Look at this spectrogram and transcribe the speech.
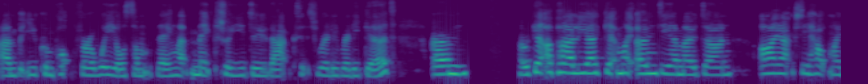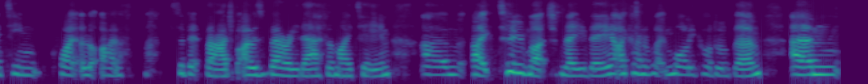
um, but you can pop for a wee or something, like make sure you do that because it's really, really good. Um, I would get up earlier, get my own DMO done. I actually help my team quite a lot it's a bit bad, but I was very there for my team. Um, like too much, maybe. I kind of like mollycoddled them. Um,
